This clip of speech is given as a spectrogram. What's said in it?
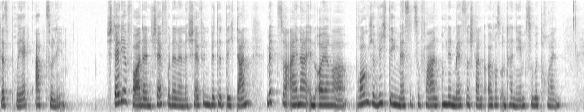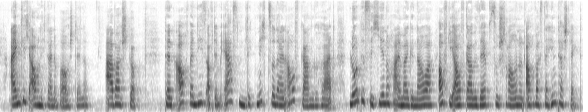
das Projekt abzulehnen. Stell dir vor, dein Chef oder deine Chefin bittet dich dann, mit zu einer in eurer Branche wichtigen Messe zu fahren, um den Messestand eures Unternehmens zu betreuen. Eigentlich auch nicht deine Baustelle. Aber stopp. Denn auch wenn dies auf dem ersten Blick nicht zu deinen Aufgaben gehört, lohnt es sich hier noch einmal genauer auf die Aufgabe selbst zu schauen und auch was dahinter steckt.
